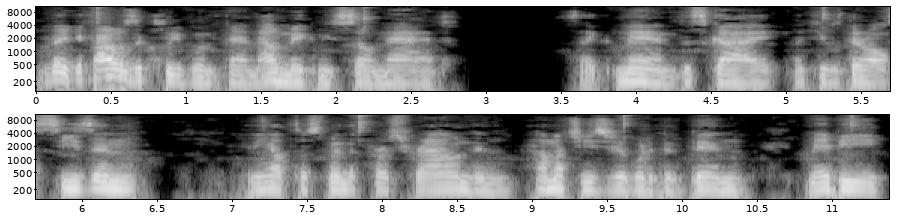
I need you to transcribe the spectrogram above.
like, if I was a Cleveland fan, that would make me so mad. It's like, man, this guy, like, he was there all season, and he helped us win the first round, and how much easier would it have been? Maybe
